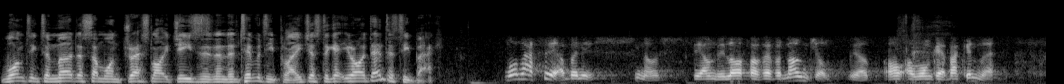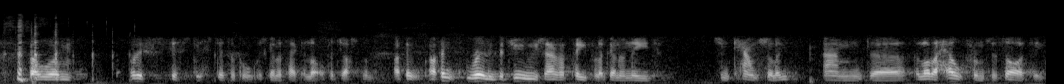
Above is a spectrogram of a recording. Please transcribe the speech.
wanting to murder someone dressed like Jesus in a nativity play just to get your identity back. Well, that's it. I mean, it's, you know, it's the only life I've ever known, John. You know, I, I won't get back in there. So, um, well, it's just it's difficult. It's going to take a lot of adjustment. I think I think really the Jews as a people are going to need some counselling and uh, a lot of help from society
